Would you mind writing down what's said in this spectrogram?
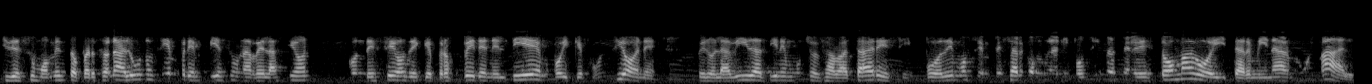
y de su momento personal. Uno siempre empieza una relación con deseos de que prospere en el tiempo y que funcione, pero la vida tiene muchos avatares y podemos empezar con maripositas en el estómago y terminar muy mal.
